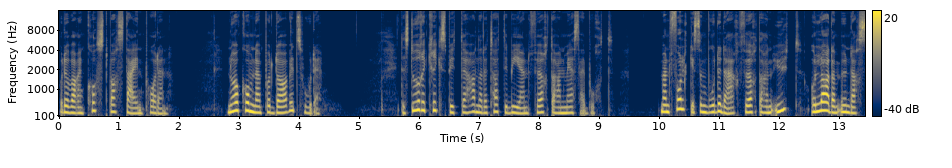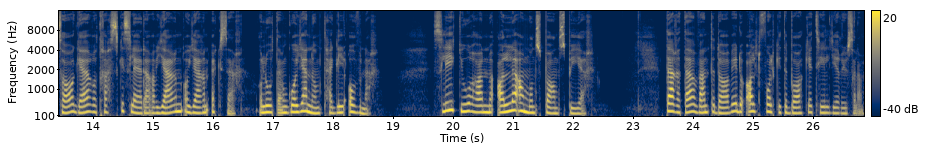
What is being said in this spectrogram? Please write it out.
og det var en kostbar stein på den. Nå kom den på Davids hode. Det store krigsbyttet han hadde tatt i byen, førte han med seg bort. Men folket som bodde der, førte han ut og la dem under sager og treskesleder av jern og jernøkser, og lot dem gå gjennom teglovner. Slik gjorde han med alle Ammons barns byer. Deretter vendte David og alt folket tilbake til Jerusalem.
